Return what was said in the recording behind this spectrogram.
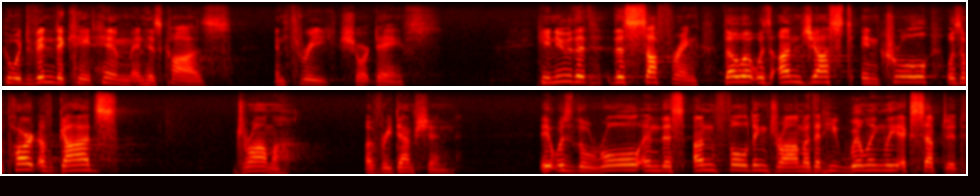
who would vindicate him and his cause in three short days. He knew that this suffering, though it was unjust and cruel, was a part of God's drama of redemption. It was the role in this unfolding drama that he willingly accepted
